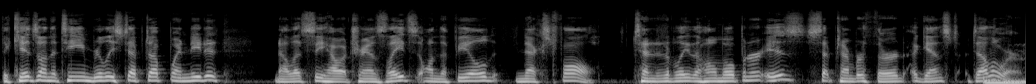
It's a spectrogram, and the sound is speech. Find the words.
The kids on the team really stepped up when needed. Now let's see how it translates on the field next fall. Tentatively, the home opener is September 3rd against Delaware.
